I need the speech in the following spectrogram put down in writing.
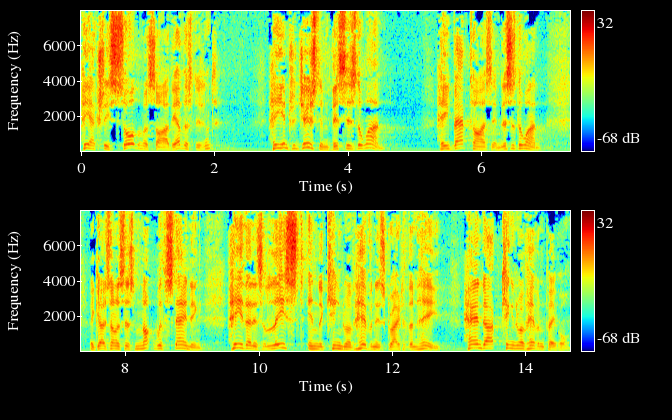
He actually saw the Messiah, the others didn't. He introduced him, this is the one. He baptized him, this is the one. It goes on and says, Notwithstanding, he that is least in the kingdom of heaven is greater than he. Hand up, kingdom of heaven, people.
